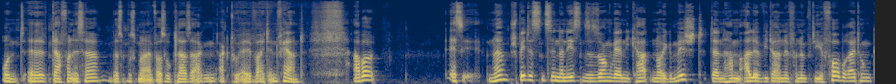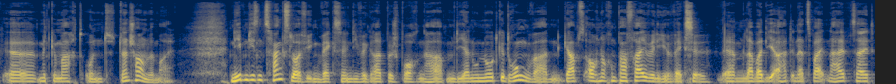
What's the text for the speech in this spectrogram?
Und äh, davon ist er, das muss man einfach so klar sagen, aktuell weit entfernt. Aber es, ne, spätestens in der nächsten Saison werden die Karten neu gemischt, dann haben alle wieder eine vernünftige Vorbereitung äh, mitgemacht und dann schauen wir mal. Neben diesen zwangsläufigen Wechseln, die wir gerade besprochen haben, die ja nun notgedrungen waren, gab es auch noch ein paar freiwillige Wechsel. Ähm, Labadia hat in der zweiten Halbzeit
